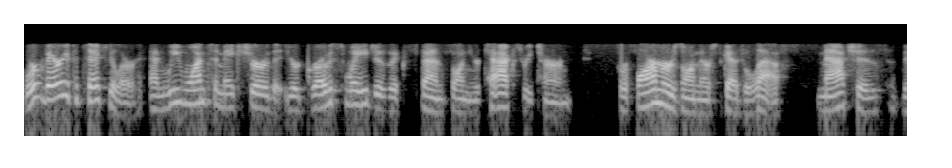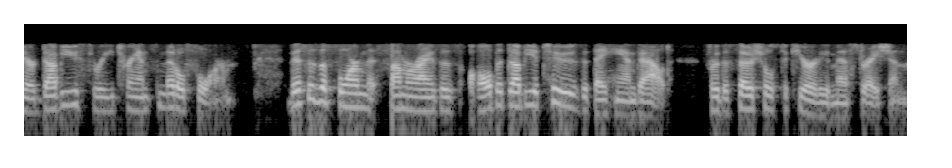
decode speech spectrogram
we're very particular and we want to make sure that your gross wages expense on your tax return for farmers on their Schedule F matches their W 3 transmittal form. This is a form that summarizes all the W 2s that they hand out for the Social Security Administration.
